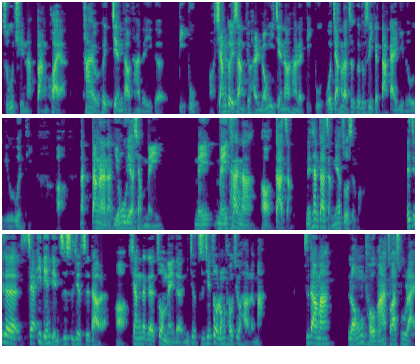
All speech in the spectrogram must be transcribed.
族群啊、板块啊，它也会见到它的一个底部哦，相对上就很容易见到它的底部。我讲到这个都是一个大概率的一个问题啊。那当然了，原物料像煤、煤、煤炭呐，哦大涨，煤炭大涨，你要做什么？哎，这个只要一点点知识就知道了哦。像那个做煤的，你就直接做龙头就好了嘛，知道吗？龙头把它抓出来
